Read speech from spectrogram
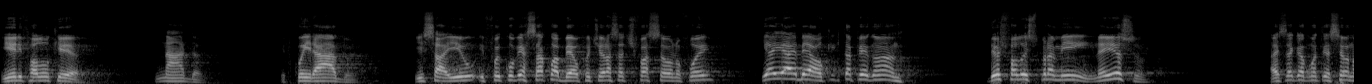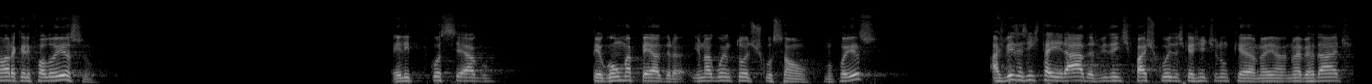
E ele falou o quê? Nada. Ele ficou irado. E saiu e foi conversar com Abel, foi tirar satisfação, não foi? E aí, Abel, o que está pegando? Deus falou isso para mim, não é isso? Aí sabe o que aconteceu na hora que ele falou isso? Ele ficou cego, pegou uma pedra e não aguentou a discussão, não foi isso? Às vezes a gente está irado, às vezes a gente faz coisas que a gente não quer, não é, não é verdade?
